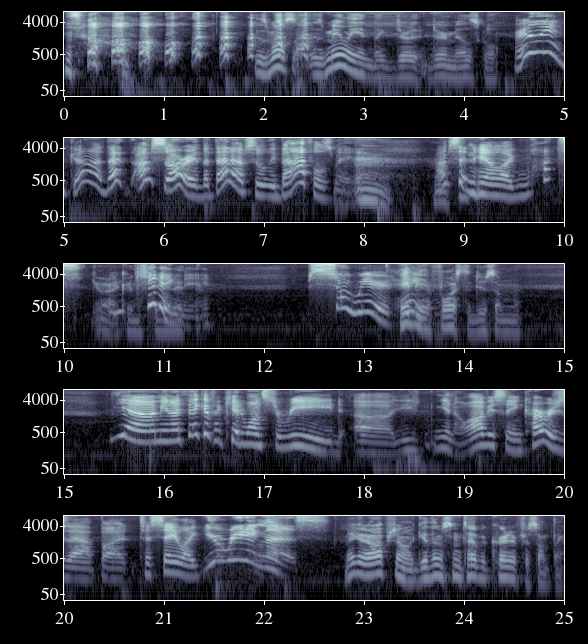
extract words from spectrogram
So It was most. It was mainly in like during, during middle school. really, God, that I'm sorry, but that absolutely baffles me. I'm sitting here like, what? God, Are you kidding me? So weird. Hate Anyway, being forced to do something. Yeah, I mean, I think if a kid wants to read, uh, you you know, obviously encourage that, but to say like you're reading this, Make it optional. Give them some type of credit for something.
